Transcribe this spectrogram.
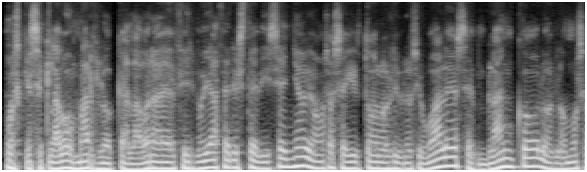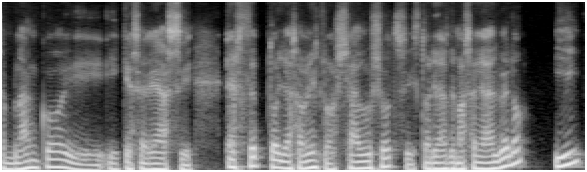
pues que se clavó Marlock a la hora de decir, voy a hacer este diseño y vamos a seguir todos los libros iguales, en blanco, los lomos en blanco y, y que se vea así. Excepto, ya sabéis, los Shadow Shots, historias de más allá del velo, y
